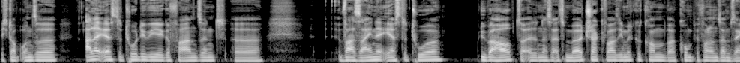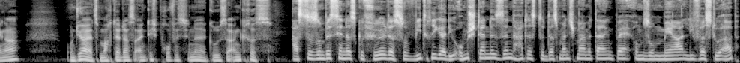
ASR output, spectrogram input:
ich glaube, unsere allererste Tour, die wir hier gefahren sind, äh, war seine erste Tour überhaupt. So, also das als Mercher quasi mitgekommen, war Kumpel von unserem Sänger. Und ja, jetzt macht er das eigentlich professionell. Grüße an Chris. Hast du so ein bisschen das Gefühl, dass so widriger die Umstände sind? Hattest du das manchmal mit deinem Band? Umso mehr lieferst du ab?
